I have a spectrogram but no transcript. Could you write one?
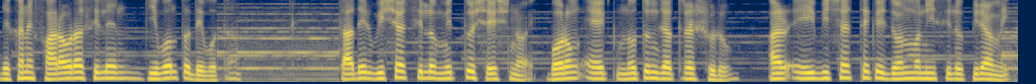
যেখানে ফারাওরা ছিলেন জীবন্ত দেবতা। তাদের বিশ্বাস ছিল মৃত্যু শেষ নয়, বরং এক নতুন যাত্রার শুরু। আর এই বিশ্বাস থেকে জন্ম নিয়েছিল পিরামিড।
